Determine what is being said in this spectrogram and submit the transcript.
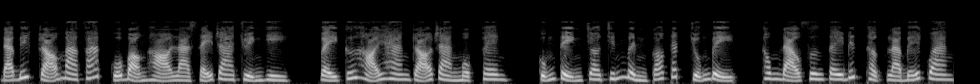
đã biết rõ ma pháp của bọn họ là xảy ra chuyện gì, vậy cứ hỏi hang rõ ràng một phen, cũng tiện cho chính mình có cách chuẩn bị, thông đạo phương Tây đích thật là bế quan,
